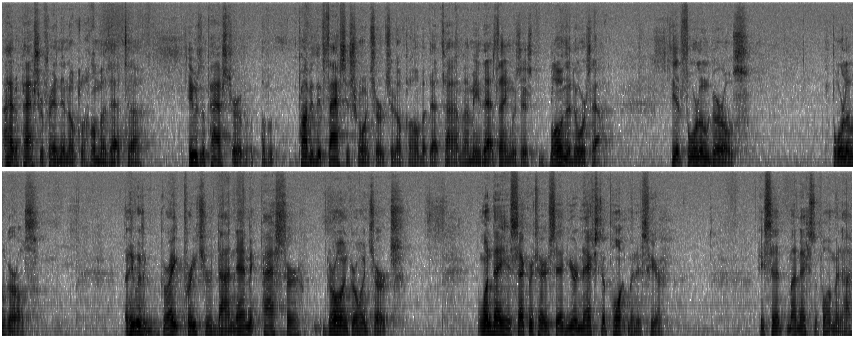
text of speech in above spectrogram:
I had a pastor friend in Oklahoma that uh, he was the pastor of, a, of a, probably the fastest growing church in Oklahoma at that time. I mean, that thing was just blowing the doors out. He had four little girls, four little girls. And he was a great preacher, dynamic pastor, growing, growing church. One day his secretary said, Your next appointment is here. He said, My next appointment? I,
